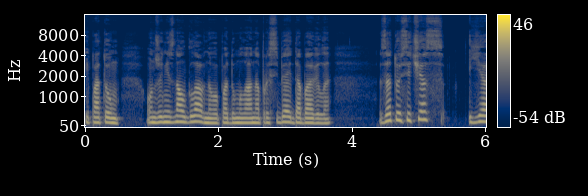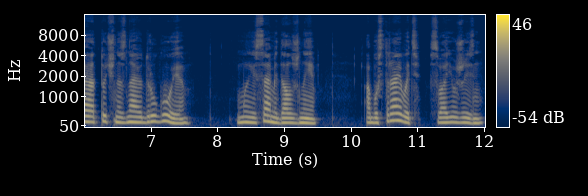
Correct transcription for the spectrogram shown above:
«И потом, он же не знал главного», — подумала она про себя и добавила. «Зато сейчас я точно знаю другое. Мы сами должны обустраивать свою жизнь,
